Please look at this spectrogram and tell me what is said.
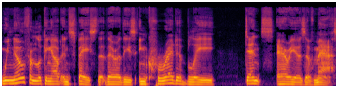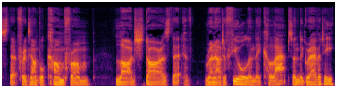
we know from looking out in space that there are these incredibly dense areas of mass that, for example, come from large stars that have run out of fuel and they collapse under gravity,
